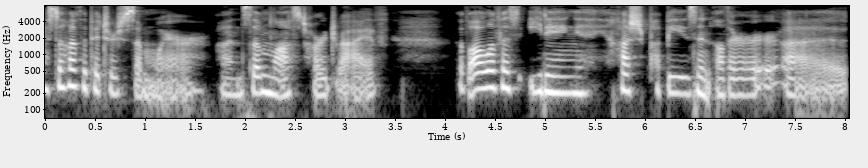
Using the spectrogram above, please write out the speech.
I still have the pictures somewhere on some lost hard drive of all of us eating hush puppies and other uh,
